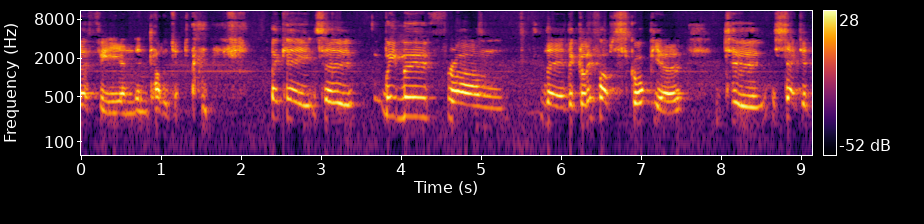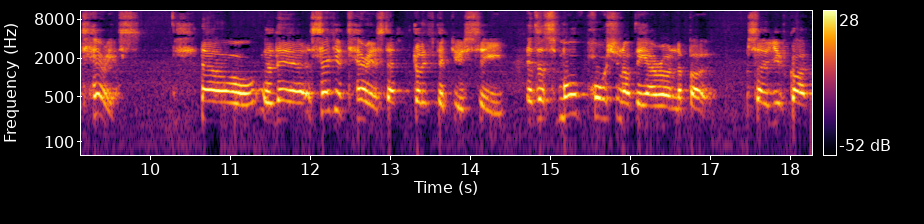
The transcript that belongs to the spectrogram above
earthy and intelligent. okay, so we move from the, the glyph of Scorpio to Sagittarius. Now, the Sagittarius, that glyph that you see, is a small portion of the arrow and the bow. So you've got,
